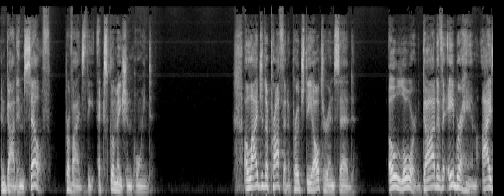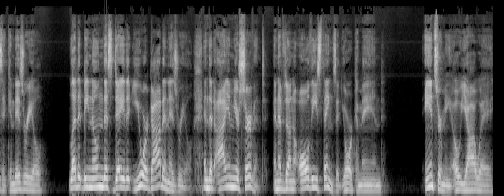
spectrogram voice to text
And God himself provides the exclamation point. Elijah the prophet approached the altar and said, O Lord, God of Abraham, Isaac, and Israel, let it be known this day that you are God in Israel, and that I am your servant, and have done all these things at your command. Answer me, O Yahweh.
